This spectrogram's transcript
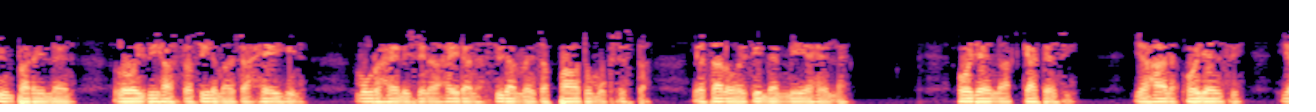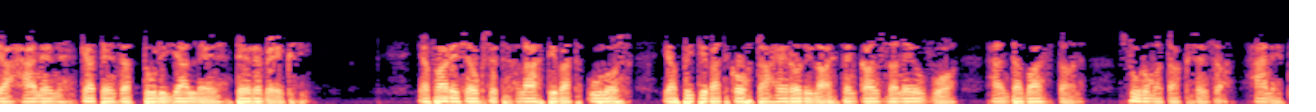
ympärilleen loi vihassa silmänsä heihin, murheellisina heidän sydämensä paatumuksesta, ja sanoi sille miehelle, ojenna kätesi, ja hän ojensi, ja hänen kätensä tuli jälleen terveeksi. Ja fariseukset lähtivät ulos ja pitivät kohta herodilaisten kanssa neuvoa häntä vastaan, surmataksensa hänet.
